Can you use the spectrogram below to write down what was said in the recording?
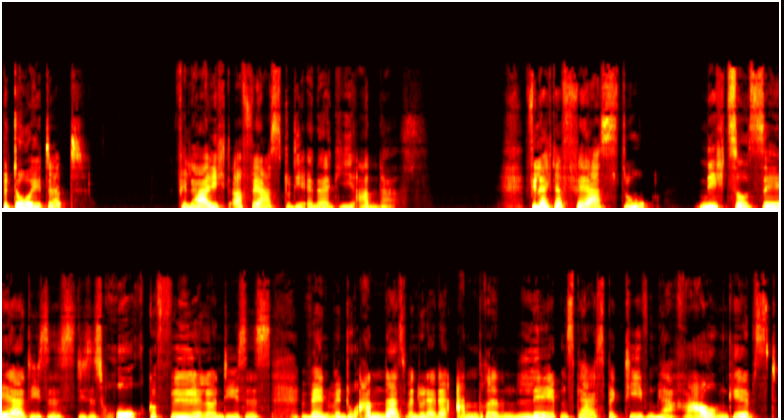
bedeutet, vielleicht erfährst du die Energie anders. Vielleicht erfährst du nicht so sehr dieses, dieses Hochgefühl und dieses, wenn, wenn du anders, wenn du deine anderen Lebensperspektiven mehr Raum gibst.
